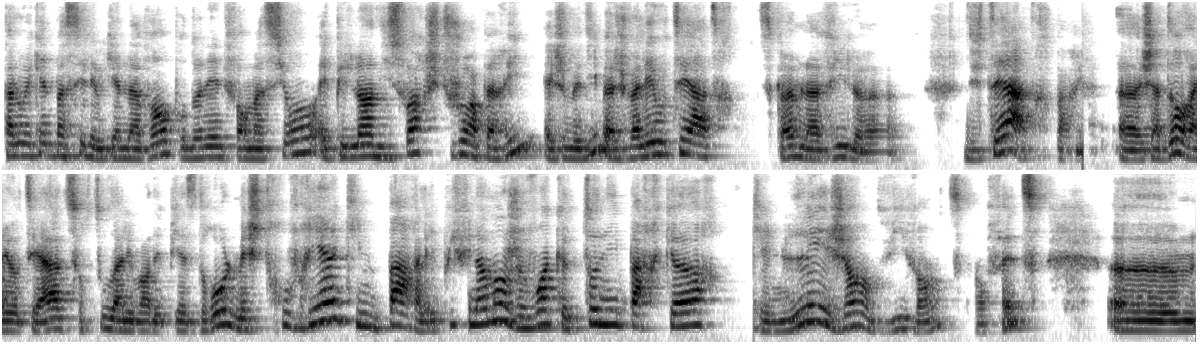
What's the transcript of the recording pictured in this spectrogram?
pas le week-end passé, le week-end d'avant pour donner une formation, et puis le lundi soir, je suis toujours à Paris et je me dis, bah, je vais aller au théâtre. C'est quand même la ville euh, du théâtre, Paris. Euh, j'adore aller au théâtre, surtout aller voir des pièces drôles, mais je trouve rien qui me parle. Et puis finalement, je vois que Tony Parker, qui est une légende vivante en fait, euh,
